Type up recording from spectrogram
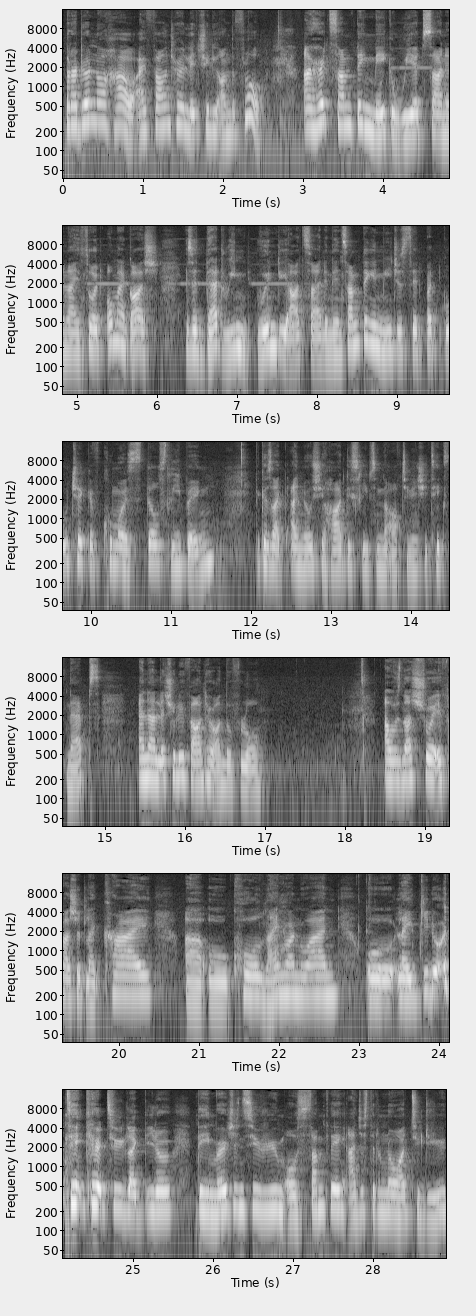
But I don't know how. I found her literally on the floor. I heard something make a weird sound and I thought, oh my gosh, is it that wind windy outside? And then something in me just said, but go check if Khumo is still sleeping. Because like I know she hardly sleeps in the afternoon. She takes naps and I literally found her on the floor. I was not sure if I should like cry uh, or call 911 or like you know take her to like you know the emergency room or something. I just didn't know what to do.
